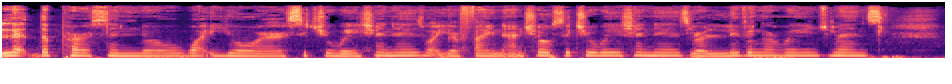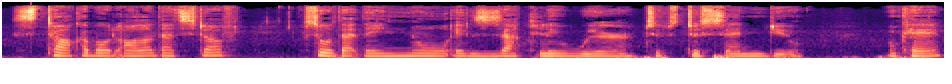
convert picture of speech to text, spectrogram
Let the person know what your situation is, what your financial situation is, your living arrangements. Talk about all of that stuff so that they know exactly where to, to send you. Okay.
